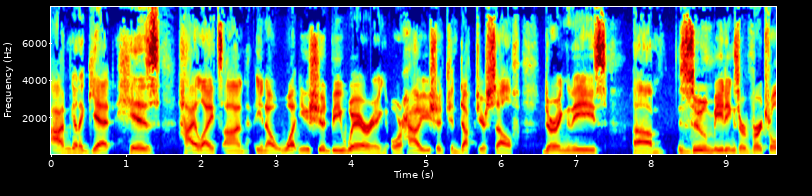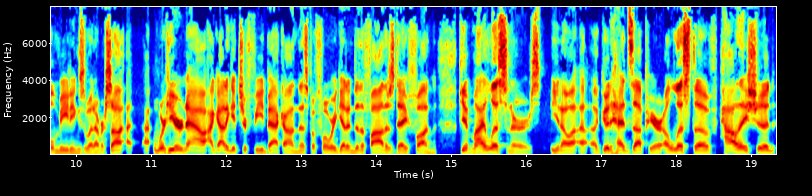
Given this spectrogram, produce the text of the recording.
I'm going to get his highlights on, you know, what you should be wearing or how you should conduct yourself during these um, Zoom meetings or virtual meetings, or whatever. So I, I, we're here now. I got to get your feedback on this before we get into the Father's Day fun. Give my listeners, you know, a, a good heads up here, a list of how they should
